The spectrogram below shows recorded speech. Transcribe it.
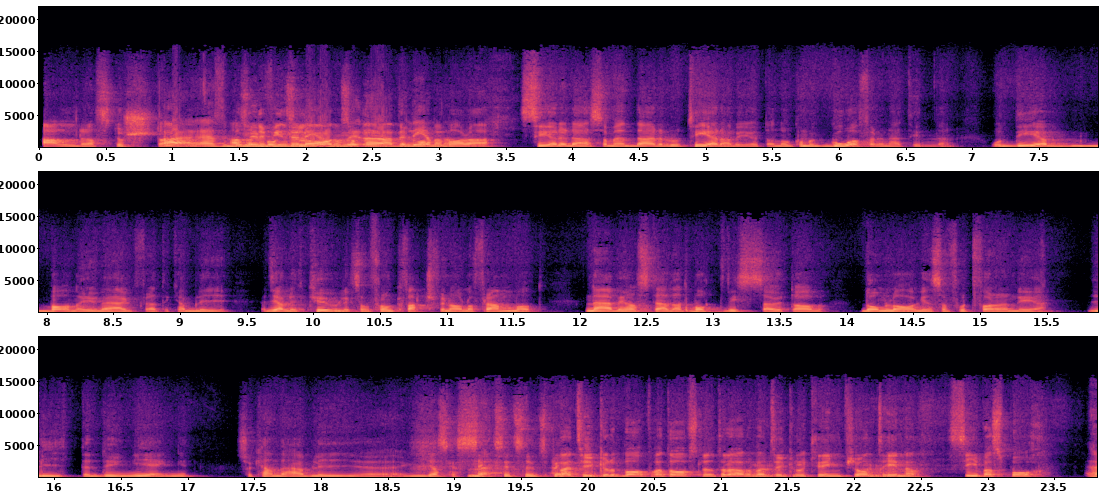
allra största. Nej, alltså, de är det finns lag de som inte överlevnad. kommer bara se det där som en där roterar vi, utan de kommer gå för den här titeln. Mm. Och det banar ju väg för att det kan bli ett jävligt kul liksom, från kvartsfinal och framåt. När vi har städat bort vissa utav de lagen som fortfarande är lite dynggäng så kan det här bli eh, ganska sexigt slutspel. Vad tycker du, bara för att avsluta där, vad tycker du kring Fiorentina? Sivaspor. Eh,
